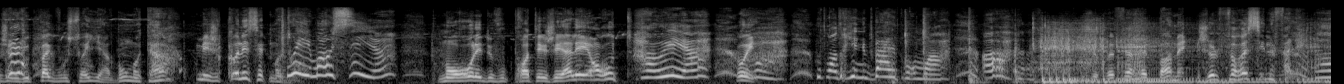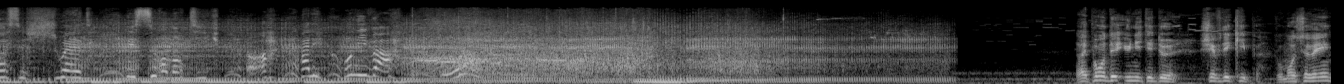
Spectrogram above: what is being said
je peux ne doute pas que vous soyez un bon motard, mais je connais cette moto. Oui, moi aussi, hein Mon rôle est de vous protéger. Allez, en route Ah oui, hein Oui. Oh, vous prendriez une balle pour moi. Ah, Je préférerais pas, mais je le ferais s'il le fallait. oh, c'est chouette et si romantique. Ah, allez, on y va. Oh. Répondez, unité 2. Chef d'équipe, vous me recevez?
